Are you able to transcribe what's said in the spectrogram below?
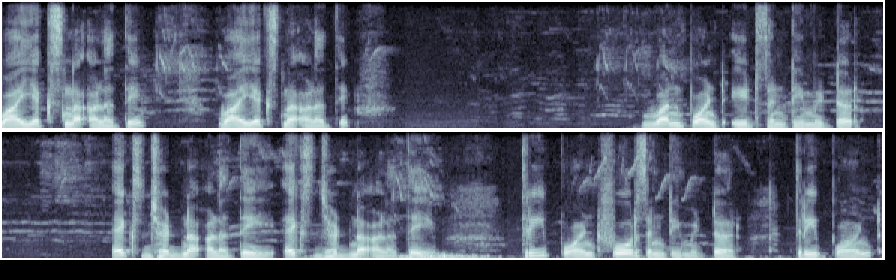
ವೈ ಎಕ್ಸ್ನ ಅಳತೆ ವೈ ಎಕ್ಸ್ನ ಅಳತೆ one point eight centimetre. X ಝಡ್ನ ಅಳತೆ ಎಕ್ಸ್ ಝಡ್ನ ಅಳತೆ three point four centimetre. Three point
